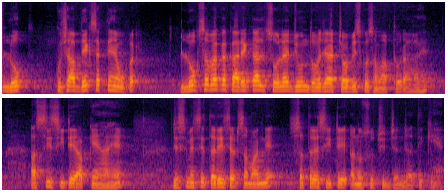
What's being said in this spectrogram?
लोग कुछ आप देख सकते हैं ऊपर। लोकसभा का कार्यकाल 16 जून 2024 को समाप्त हो रहा है। 80 सीटें आपके यहाँ हैं, जिसमें से तिरसठ सामान्य 17 सीटें अनुसूचित जनजाति की हैं।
